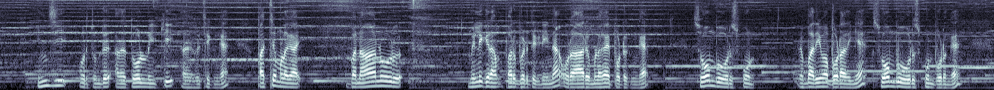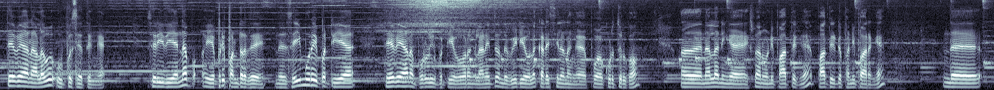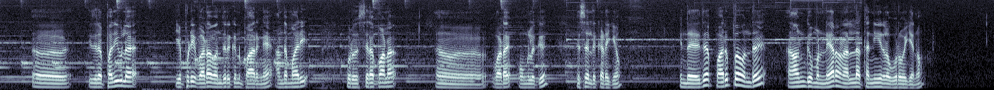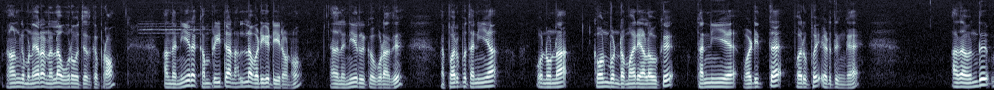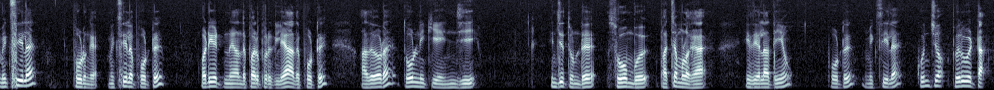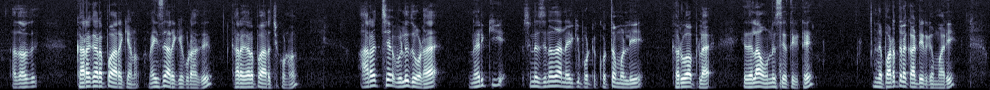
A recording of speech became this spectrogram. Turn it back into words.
இஞ்சி ஒரு துண்டு அதை தோல் நீக்கி அதை வச்சுக்கோங்க. பச்சை மிளகாய் இப்போ நானூறு மில்லிகிராம் பருப்பு எடுத்துக்கிட்டிங்கன்னா ஒரு ஆறு மிளகாய் போட்டுக்கோங்க. சோம்பு ஒரு ஸ்பூன். ரொம்ப அதிகமாக போடாதீங்க. சோம்பு ஒரு ஸ்பூன் போடுங்க. தேவையான அளவு உப்பு சேர்த்துங்க சரி இது என்ன ப- எப்படி பண்ணுறது? இந்த செய்முறை பற்றிய தேவையான பொருள் பற்றிய விவரங்கள் அனைத்தும் இந்த வீடியோவில் கடைசியில் நாங்கள் போ கொடுத்துருக்கோம். அதை நல்லா நீங்கள் எக்ஸ்பிளைன் பண்ணி பார்த்துக்குங்க. பார்த்துக்கிட்டு பண்ணி பாருங்கள் இந்த இதில் பதிவில் எப்படி வடை வந்திருக்குன்னு பாருங்கள். அந்த மாதிரி ஒரு சிறப்பான வடை உங்களுக்கு ரிசல்ட் கிடைக்கும். இந்த இதை பருப்பை வந்து நான்கு மணி நேரம் நல்லா தண்ணீரில் ஊற வைக்கணும். நான்கு மணி நேரம் நல்லா ஊற வச்சதுக்கப்புறம் அந்த நீரை கம்ப்ளீட்டாக நல்லா வடிகட்டிடணும். அதில் நீர் இருக்கக்கூடாது. அந்த பருப்பு தனியாக ஒன்று ஒன்றா கவுண்ட் பண்ணுற மாதிரி அளவுக்கு தண்ணியை வடித்த பருப்பை எடுத்துக்கங்க. அதை வந்து மிக்சியில் போடுங்க. மிக்சியில் போட்டு வடிகட்டின அந்த பருப்பு இருக்கு இல்லையா அதை போட்டு அதோட தோல் நீக்கிய இஞ்சி இஞ்சி துண்டு சோம்பு பச்சை மிளகாய் இது எல்லாத்தையும் போட்டு மிக்சியில் கொஞ்சம் பெருவிட்டா அதாவது கரகரப்பாக அரைக்கணும். நைஸாக அரைக்கக்கூடாது. கரகரப்பாக அரைச்சிக்கணும். அரைச்ச விழுதோட நறுக்கி சின்ன சின்னதாக நறுக்கி போட்டு கொத்தமல்லி கருவேப்பிலை இதெல்லாம் ஒன்று சேர்த்துக்கிட்டு இந்த படத்தில் காட்டியிருக்க மாதிரி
